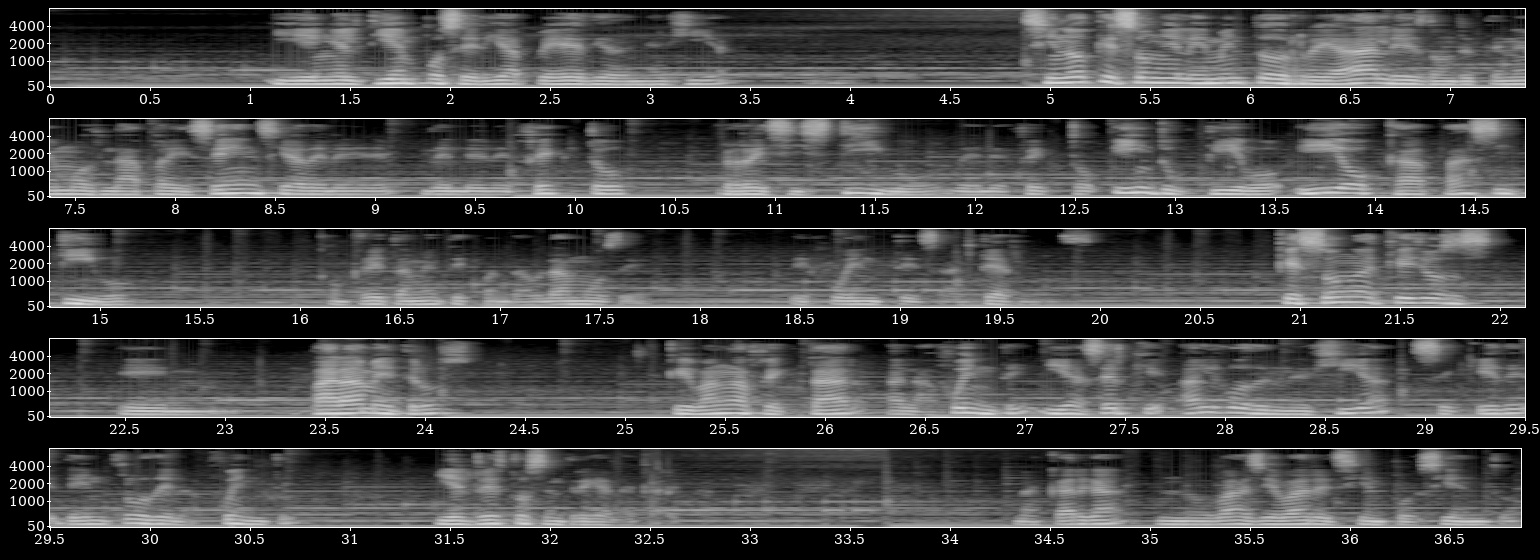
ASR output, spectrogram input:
y en el tiempo sería pérdida de energía, sino que son elementos reales donde tenemos la presencia del, efecto resistivo, del efecto inductivo y o capacitivo, concretamente cuando hablamos de, de fuentes alternas, que son aquellos em, parámetros que van a afectar a la fuente y hacer que algo de energía se quede dentro de la fuente y el resto se entrega a la carga. La carga no va a llevar el 100%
